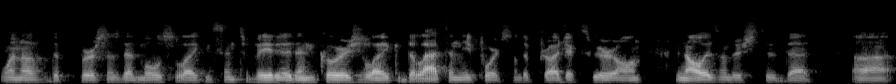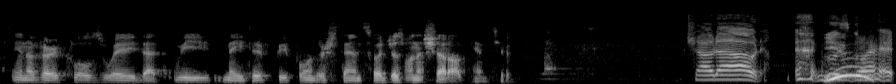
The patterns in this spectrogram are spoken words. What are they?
one of the persons that most like incentivized and encouraged like the Latin efforts on the projects we were on, and always understood that uh, in a very close way that we native people understand. So I just want to shout out him too. Shout out. Gus, go ahead.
